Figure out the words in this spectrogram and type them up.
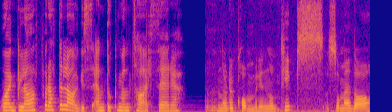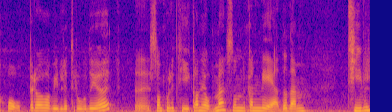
og er glad for at det lages en dokumentarserie. Når det kommer inn noen tips, som jeg da håper og vil tro det gjør, eh, som politiet kan jobbe med, som kan lede dem til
